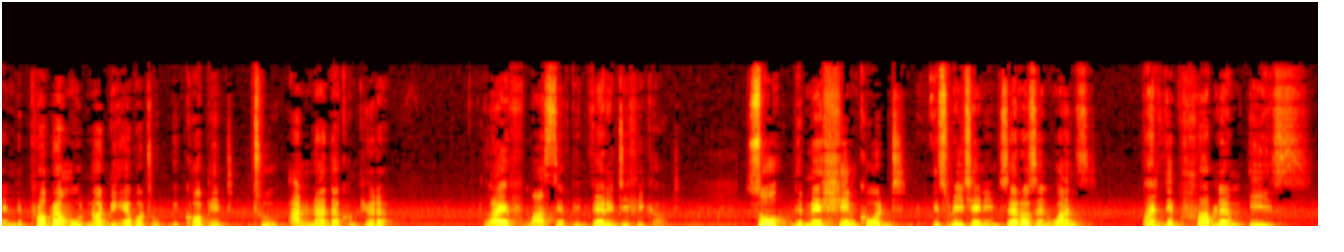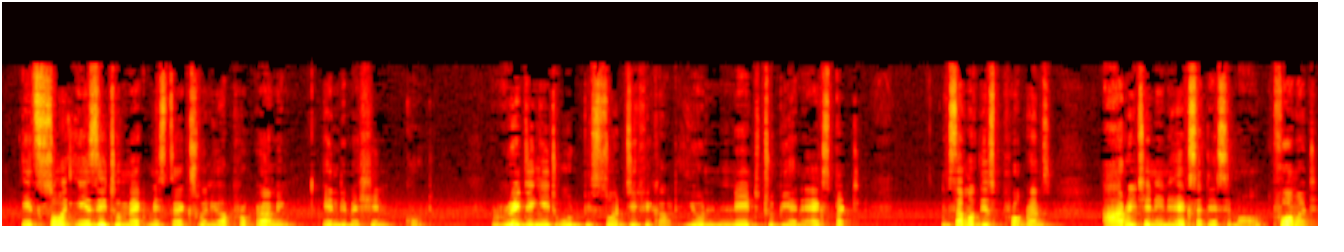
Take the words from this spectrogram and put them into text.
and the program would not be able to be copied to another computer. Life must have been very difficult. So the machine code is written in zeros and ones, but the problem is it's so easy to make mistakes when you are programming in the machine code. Reading it would be so difficult. You need to be an expert. And some of these programs are written in hexadecimal format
